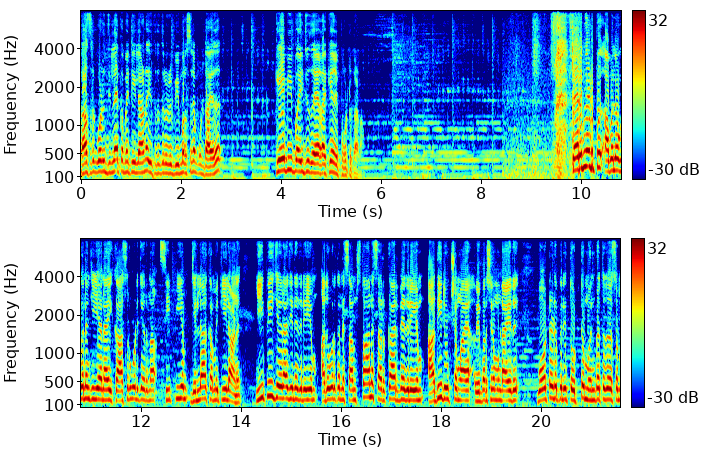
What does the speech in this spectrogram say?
കാസർഗോഡ് ജില്ലാ കമ്മിറ്റിയിലാണ് ഇത്തരത്തിലൊരു വിമർശനം ഉണ്ടായത്. കെ വി ബൈജു തയ്യാറാക്കിയ റിപ്പോർട്ട് കാണാം. തെരഞ്ഞെടുപ്പ് അവലോകനം ചെയ്യാനായി കാസർഗോഡ് ചേർന്ന സി പി എം ജില്ലാ കമ്മിറ്റിയിലാണ് ഇ പി ജയരാജിനെതിരെയും അതുപോലെ തന്നെ സംസ്ഥാന സർക്കാരിനെതിരെയും അതിരൂക്ഷമായ വിമർശനമുണ്ടായത്. വോട്ടെടുപ്പിന് തൊട്ട് മുൻപത്തെ ദിവസം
